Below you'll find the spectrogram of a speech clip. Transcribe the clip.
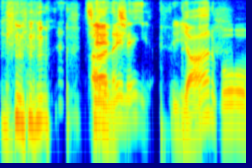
نہیں نہیں۔ یار وہ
